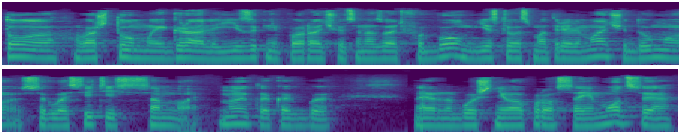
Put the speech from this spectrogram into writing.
то, во что мы играли, язык не поворачивается назвать футболом. Если вы смотрели матчи, думаю, согласитесь со мной. Но это как бы, наверное, больше не вопрос, а эмоция.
